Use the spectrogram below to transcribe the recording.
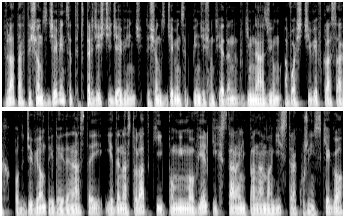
W latach 1949-1951 w gimnazjum, a właściwie w klasach od 9 do 11, jedenastolatki, pomimo wielkich starań pana magistra Kurzyńskiego,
